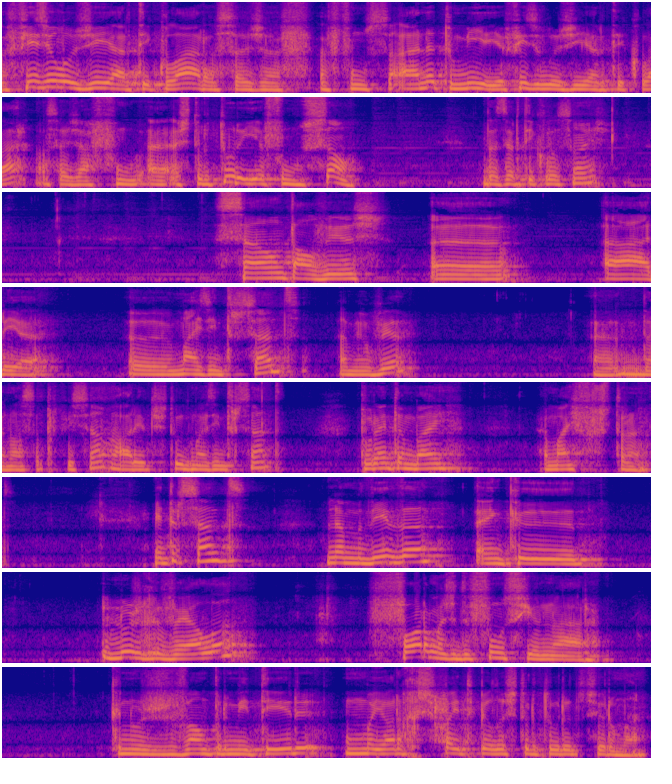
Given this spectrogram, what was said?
a fisiologia articular, ou seja, a, função, a anatomia e a fisiologia articular, ou seja, a, a estrutura e a função das articulações, são talvez a área mais interessante, a meu ver, da nossa profissão, a área de estudo mais interessante, porém também a mais frustrante. Interessante na medida em que nos revela formas de funcionar que nos vão permitir um maior respeito pela estrutura do ser humano.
